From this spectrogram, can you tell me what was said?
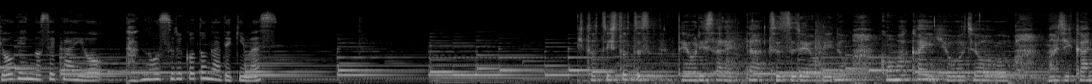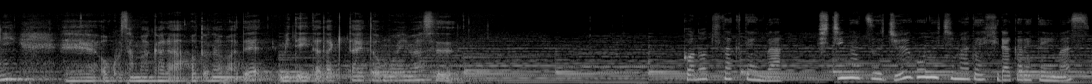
表現の世界を堪能することができます。一つ一つ手織りされたつづれ織りの細かい表情を間近に、えー、お子様から大人まで見ていただきたいと思います。この企画展は7月15日まで開かれています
